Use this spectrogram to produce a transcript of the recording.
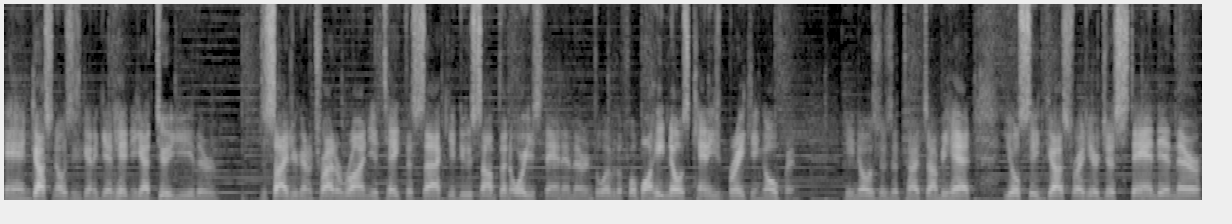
And Gus knows he's going to get hit. And you got two. You either decide you're going to try to run, you take the sack, you do something, or you stand in there and deliver the football. He knows Kenny's breaking open. He knows there's a touch on behead. You'll see Gus right here just stand in there,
